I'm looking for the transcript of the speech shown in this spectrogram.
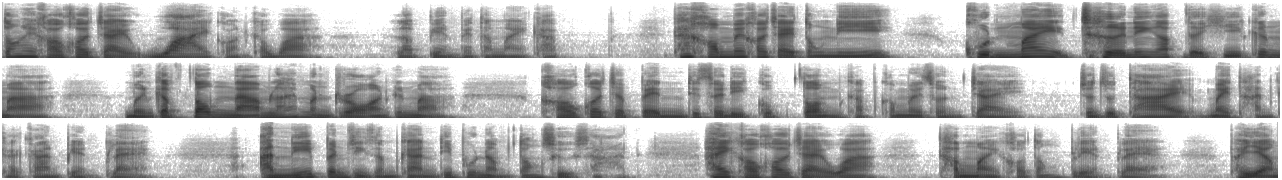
ต้องให้เขาเข้าใจ why ก่อนครับว่า เราเปลี่ยนไปทำไมครับ ถ้าเขาไม่เข้าใจตรงนี้ คุณไม่ turning up the heat ขึ้นมา เหมือนกับต้มน้ำแล้วให้มันร้อนขึ้นมา เขาก็จะเป็นทฤษฎีกบต้มครับก็ไม่สนใจ จนสุดท้ายไม่ทันกับการเปลี่ยนแปลง อันนี้เป็นสิ่งสำคัญที่ผู้นำต้องสื่อสาร ให้เขาเข้าใจว่าทำไมเขาต้องเปลี่ยนแปลง พยายาม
